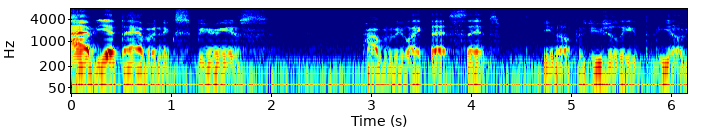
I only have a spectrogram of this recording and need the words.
I have yet to have an experience probably like that since, you know, because usually, you know,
